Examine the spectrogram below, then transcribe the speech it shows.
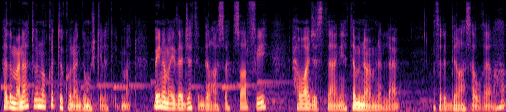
هذا معناته أنه قد تكون عنده مشكلة إدمان. بينما إذا جت الدراسة صار فيه حواجز ثانية تمنعه من اللعب. مثل الدراسة وغيرها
